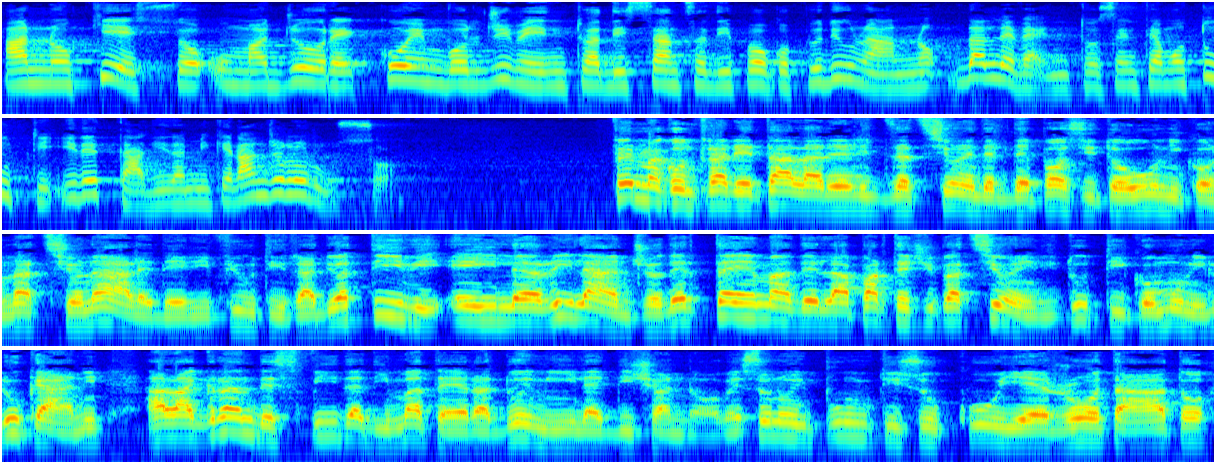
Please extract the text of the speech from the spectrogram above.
hanno chiesto un maggiore coinvolgimento a distanza di poco più di un anno dall'evento. Sentiamo tutti i dettagli da Michelangelo Russo. Ferma contrarietà alla realizzazione del deposito unico nazionale dei rifiuti radioattivi e il rilancio del tema della partecipazione di tutti i comuni lucani alla grande sfida di Matera 2019. Sono i punti su cui è ruotato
